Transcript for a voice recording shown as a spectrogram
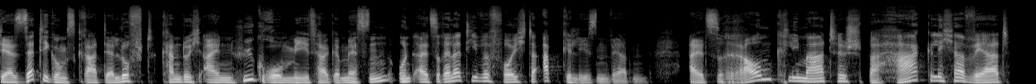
Der Sättigungsgrad der Luft kann durch einen Hygrometer gemessen und als relative Feuchte abgelesen werden. Als raumklimatisch behaglicher Wert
